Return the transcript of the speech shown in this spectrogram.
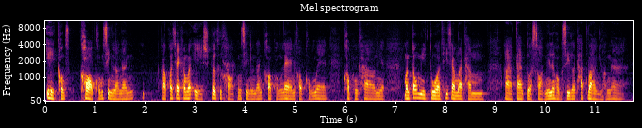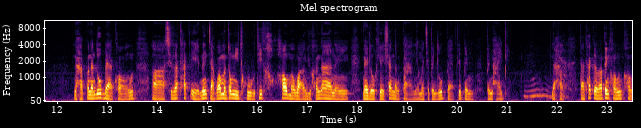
เอจของขอบของสิ่งเหล่านั้นครับเขาใช้คำว่า edge ก็คือขอบของสิ่งเหล่านั้นขอบของ LAN ขอบของแวนขอบของคลาวเนี่ยมันต้องมีตัวที่จะมาทำาการตรวจสอบในเรื่องของซีโรทัศน์วางอยู่ข้างหน้า นะครับเพราะฉะนั้นรูปแบบของศิลทัศน์เองเนื่องจากว่ามันต้องมีทูที่เข้ามาวางอยู่ข้างหน้าในในโลเคชันต่างๆเนี่ยมันจะเป็นรูปแบบที่เป็นเป็นไฮบริดนะครับแต่ถ้าเกิดว่าเป็นของของ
